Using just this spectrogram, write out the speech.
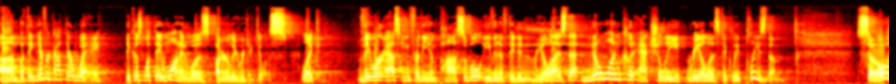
um, but they never got their way because what they wanted was utterly ridiculous. Like, they were asking for the impossible, even if they didn't realize that. No one could actually realistically please them. So,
